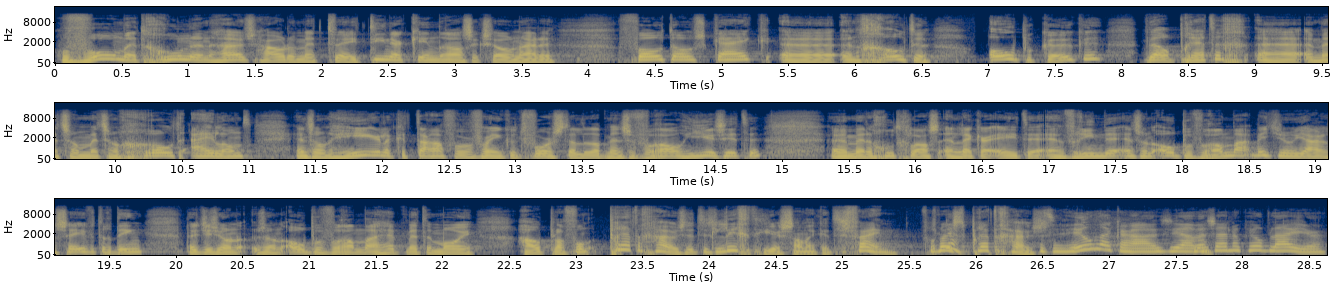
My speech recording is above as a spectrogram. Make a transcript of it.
vol met groen, een huishouden met twee tienerkinderen. Als ik zo naar de foto's kijk, uh, een grote open keuken. Wel prettig. Uh, met zo'n met zo'n groot eiland. En zo'n heerlijke tafel waarvan je kunt voorstellen dat mensen vooral hier zitten. Uh, met een goed glas en lekker eten en vrienden. En zo'n open veranda. Weet je, zo'n jaren zeventig ding. Dat je zo'n zo'n open veranda hebt met een mooi houtplafond. Prettig huis. Het is licht hier, Sanneke. Het is fijn. Volgens mij is het een prettig huis. Het is een heel lekker huis. Ja, wij zijn ook heel blij hier.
